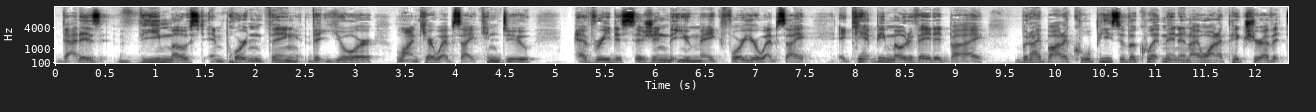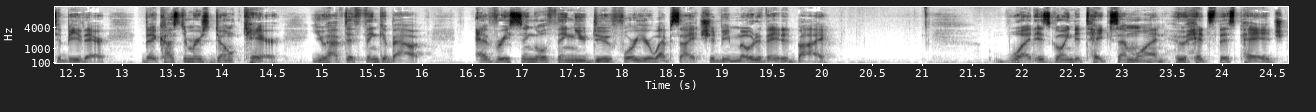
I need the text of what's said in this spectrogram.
That is the most important thing that your lawn care website can do. Every decision that you make for your website, it can't be motivated by, but I bought a cool piece of equipment and I want a picture of it to be there. The customers don't care. You have to think about every single thing you do for your website should be motivated by what is going to take someone who hits this page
